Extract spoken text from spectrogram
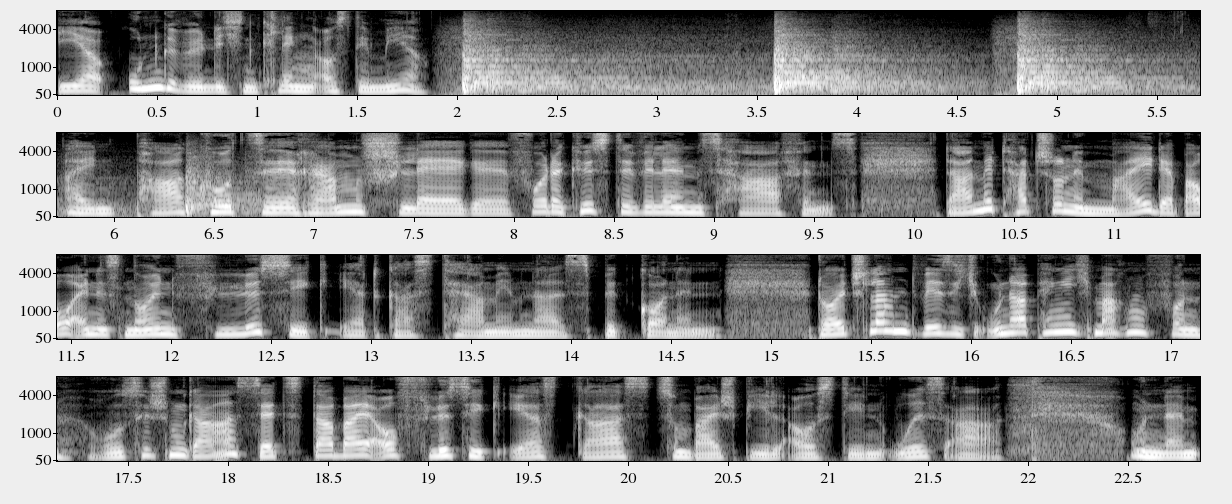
eher ungewöhnlichen Klängen aus dem Meer. Ein paar kurze Rammschläge vor der Küste Wilhelmshavens. Damit hat schon im Mai der Bau eines neuen Flüssigerdgasterminals begonnen. Deutschland will sich unabhängig machen von russischem Gas, setzt dabei auf Flüssigerdgas, zum Beispiel aus den USA. Und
